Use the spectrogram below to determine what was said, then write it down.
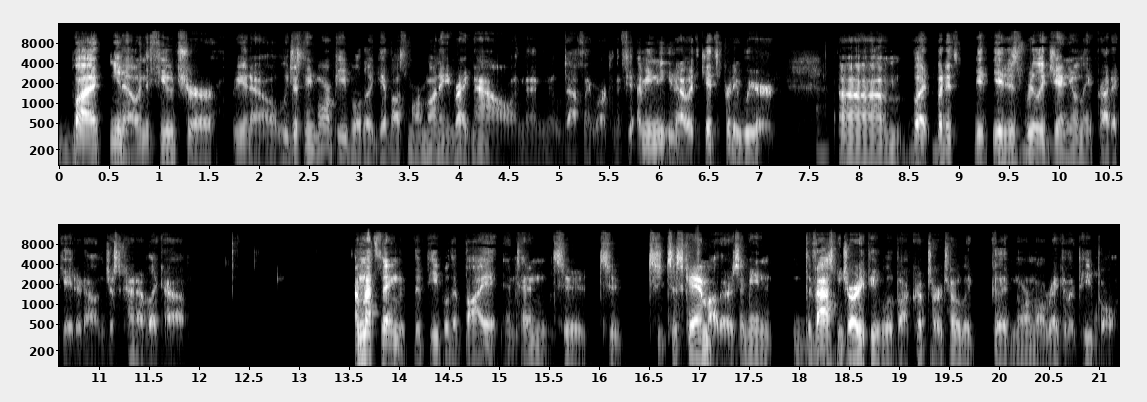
but you know in the future you know we just need more people to give us more money right now and then it'll definitely work in the future i mean you know it gets pretty weird um, but but it's it, it is really genuinely predicated on just kind of like a i'm not saying that the people that buy it intend to to to, to scam others i mean the vast majority of people who bought crypto are totally good normal regular people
